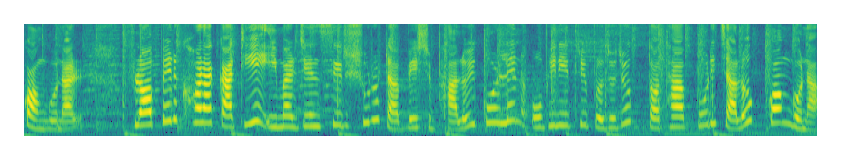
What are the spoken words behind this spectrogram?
কঙ্গনার ফ্লপের খরা কাটিয়ে ইমার্জেন্সির শুরুটা বেশ ভালোই করলেন অভিনেত্রী প্রযোজক তথা পরিচালক কঙ্গনা।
